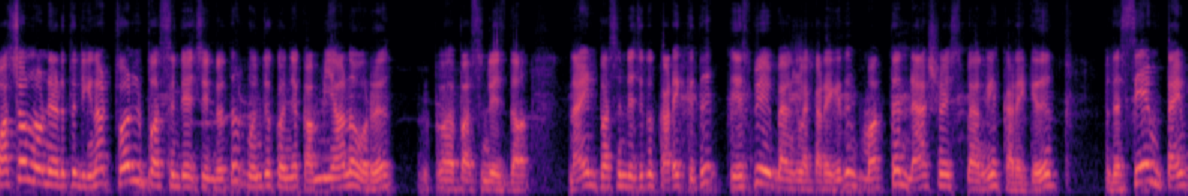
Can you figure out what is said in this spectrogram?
பர்சனல் லோன் எடுத்துட்டீங்கன்னா டுவெல் பர்சன்டேஜ்ன்றது கொஞ்சம் கொஞ்சம் கம்மியான ஒரு பர்சன்டேஜ் தான். நைன் பர்சன்டேஜுக்கும் கிடைக்குது எஸ்பிஐ பேங்க்ல கிடைக்குது மற்ற நேஷனலைஸ் பேங்க்ல கிடைக்குது. அட் சேம் டைம்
